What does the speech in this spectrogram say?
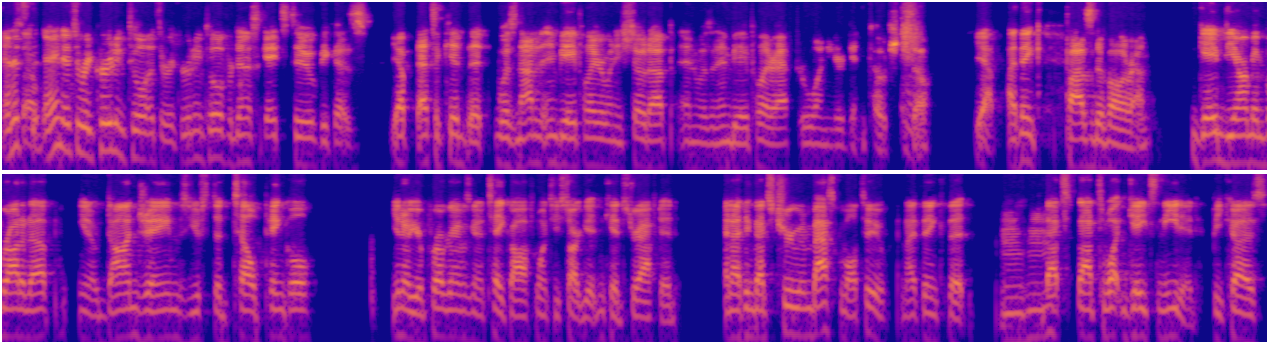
and it's so. and it's a recruiting tool. It's a recruiting tool for Dennis Gates too, because yep, that's a kid that was not an NBA player when he showed up and was an NBA player after one year getting coached. So, yeah, I think positive all around. Gabe DeArmond brought it up. You know, Don James used to tell Pinkel, you know, your program is going to take off once you start getting kids drafted, and I think that's true in basketball too. And I think that mm-hmm. that's that's what Gates needed because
